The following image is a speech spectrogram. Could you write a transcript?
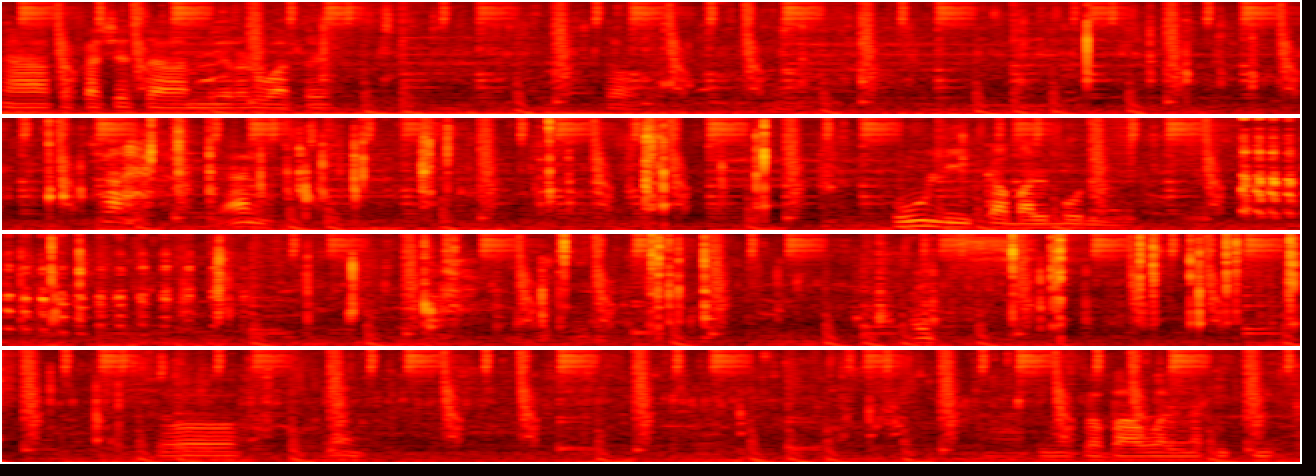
na kakasya sa mineral water. Ito. Ah, yan. Huli kabalbon. Pinagbabawal na technique.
